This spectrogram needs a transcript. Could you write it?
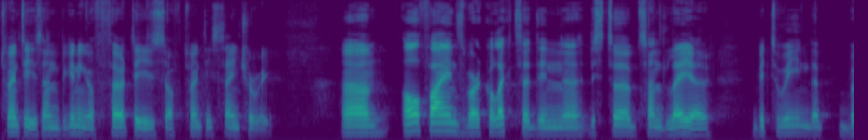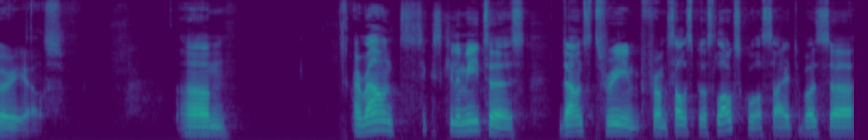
20s and beginning of 30s of 20th century. Um, all finds were collected in uh, disturbed sand layer between the burials. Um, around six kilometers downstream from Salaspils Laukskola site was uh,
